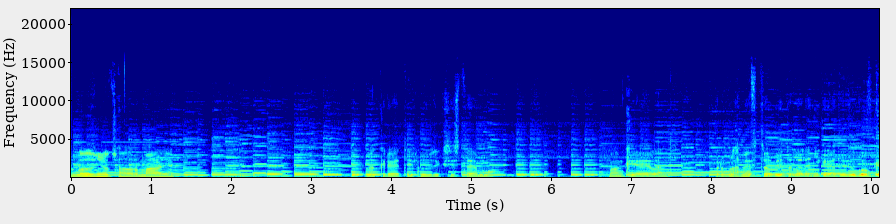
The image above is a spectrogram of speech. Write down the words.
Tohle zní docela normálně. Na Creative Music systému Monkey Island. Problém je v tom, že tohle není Creative zvukovka.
